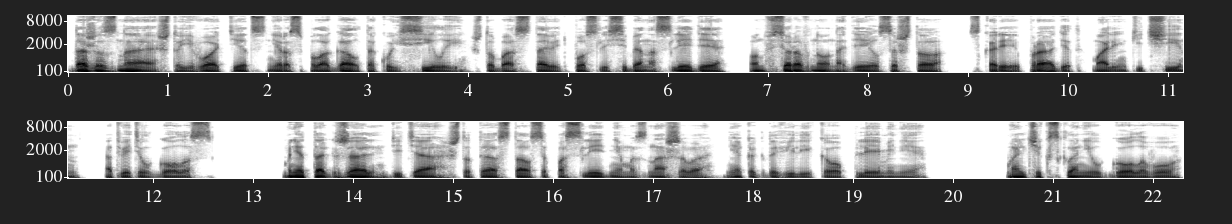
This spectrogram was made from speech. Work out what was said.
Даже зная, что его отец не располагал такой силой, чтобы оставить после себя наследие, он все равно надеялся, что... «Скорее прадед, маленький Чин», — ответил голос. «Мне так жаль, дитя, что ты остался последним из нашего некогда великого племени». Мальчик склонил голову.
